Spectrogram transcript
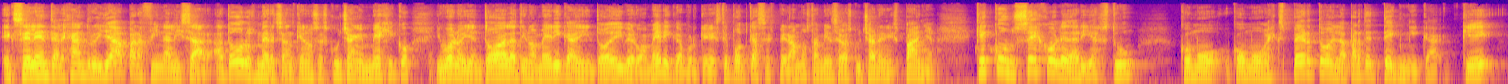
Excelente Alejandro. Y ya para finalizar, a todos los merchants que nos escuchan en México y bueno, y en toda Latinoamérica y en toda Iberoamérica, porque este podcast esperamos también se va a escuchar en España, ¿qué consejo le darías tú como, como experto en la parte técnica? ¿Qué,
